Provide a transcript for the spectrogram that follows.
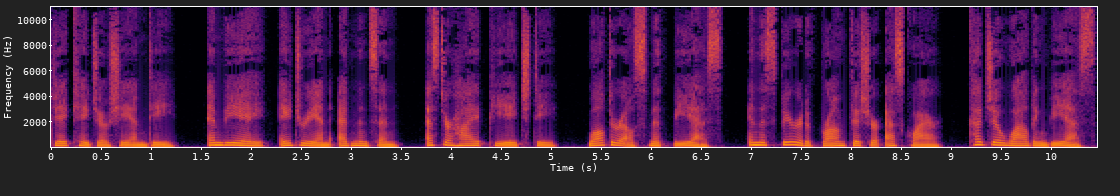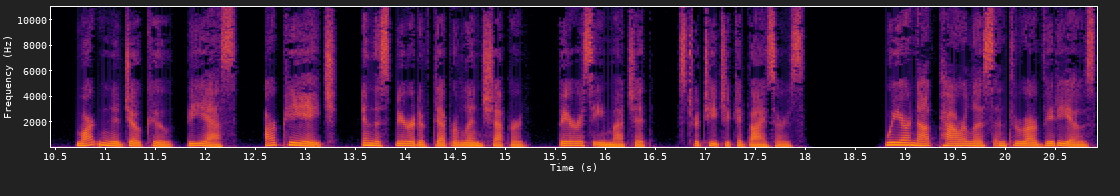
J.K. Joshi M.D., MBA, Adrienne Edmondson, Esther Hyatt Ph.D., Walter L. Smith B.S., in the spirit of Brom Fisher Esquire, Kudjo Wilding B.S., Martin Njoku, B.S., R.P.H., in the spirit of Deborah Lynn Shepard, Barris E. Muchett, Strategic Advisors. We are not powerless, and through our videos,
